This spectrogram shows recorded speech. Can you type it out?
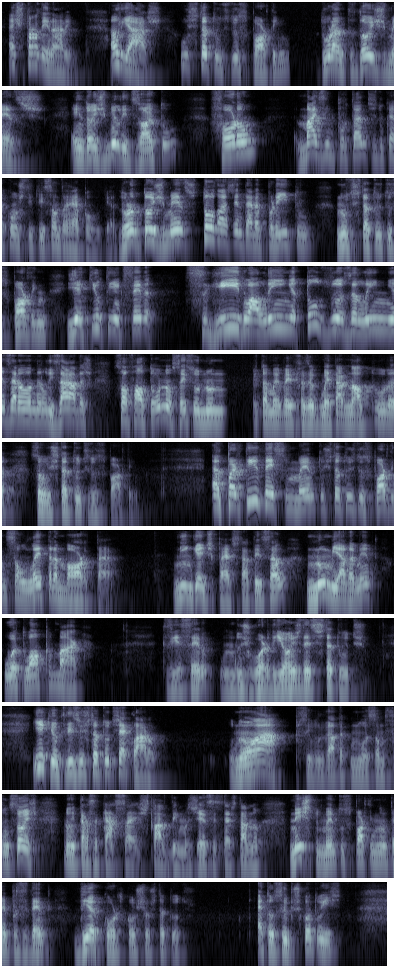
É extraordinário. Aliás, os estatutos do Sporting, durante dois meses, em 2018, foram mais importantes do que a Constituição da República. Durante dois meses, toda a gente era perito nos estatutos do Sporting e aquilo tinha que ser seguido à linha, todas as linhas eram analisadas, só faltou, não sei se o Nuno também veio fazer um comentário na altura sobre os estatutos do Sporting. A partir desse momento, os estatutos do Sporting são letra morta. Ninguém lhes presta atenção, nomeadamente o atual PMAC, que devia ser um dos guardiões desses estatutos. E aquilo que diz os estatutos é claro. Não há possibilidade de acumulação de funções, não interessa cá se é estado de emergência, se é estado... Não. Neste momento o Sporting não tem presidente de acordo com os seus estatutos. É tão simples quanto isto.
